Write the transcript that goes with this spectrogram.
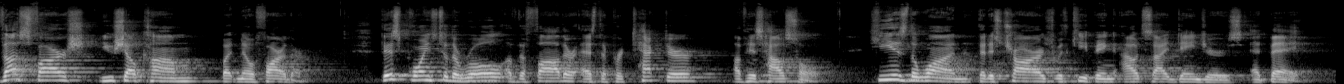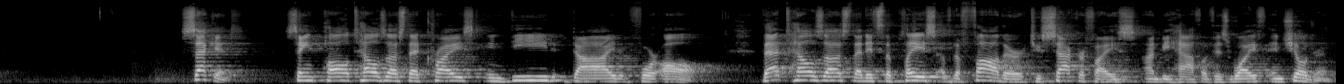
Thus far you shall come, but no farther. This points to the role of the father as the protector of his household. He is the one that is charged with keeping outside dangers at bay. Second, St. Paul tells us that Christ indeed died for all. That tells us that it's the place of the Father to sacrifice on behalf of his wife and children.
